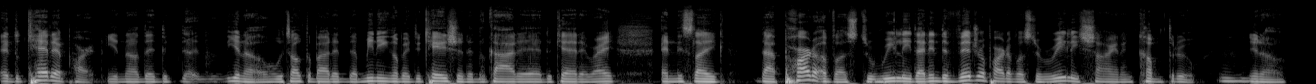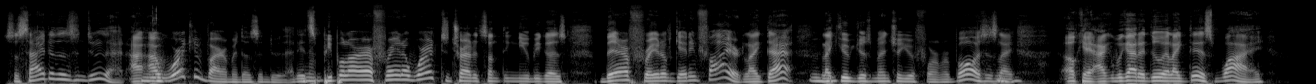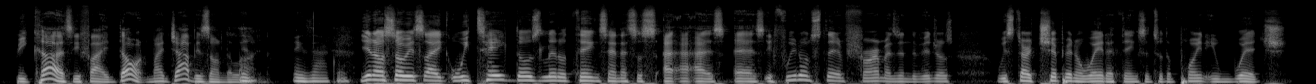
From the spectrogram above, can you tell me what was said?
educated part you know the, the, you know we talked about it the meaning of education educate educated right and it's like that part of us to really that individual part of us to really shine and come through Mhm. you know society doesn't do that our, No. our work environment doesn't do that it's No. people are afraid of work to try to something new because they're afraid of getting fired like that Mhm. like you just mentioned your former boss is like okay I, we got to do it like this why because if i don't my job is on the Yeah. Exactly. you know so it's like we take those little things and as a s- a- a- as as if we don't stand firm as individuals we start chipping away at things and to the point in which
